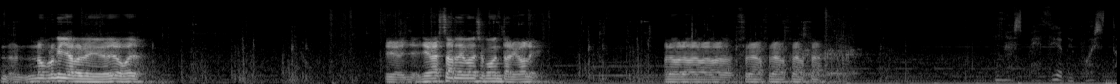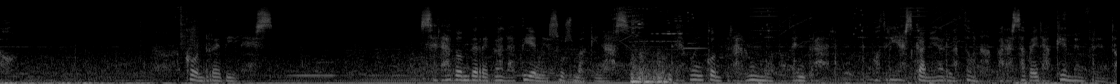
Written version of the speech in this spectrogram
No, no porque ya lo he leído yo, vaya. Llegas tarde con ese comentario, vale. Vale, vale, vale, vale, vale. Frena, frena, frena, frena. Una especie de puesto. Con rediles. Será donde Regala tiene sus máquinas. Debo encontrar un modo de entrar. Podría escanear la zona para saber a qué me enfrento.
